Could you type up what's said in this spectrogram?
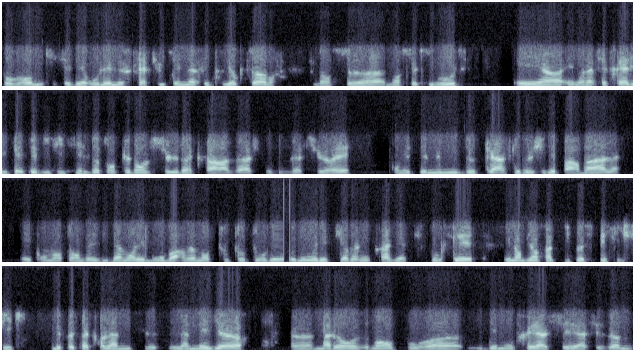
pogrom qui s'est déroulé le 7, 8 et 9 et 10 octobre dans ce, euh, dans ce kibbutz. Et, euh, et, voilà, cette réalité était difficile, d'autant que dans le sud, à Kfar Haza, je peux vous assurer qu'on était munis de casques et de gilets pare-balles et qu'on entendait évidemment les bombardements tout autour de nous et les tirs de mitraillettes. Donc c'est une ambiance un petit peu spécifique mais peut-être la, la meilleure, euh, malheureusement, pour euh, démontrer à ces, à ces hommes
